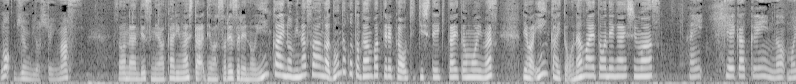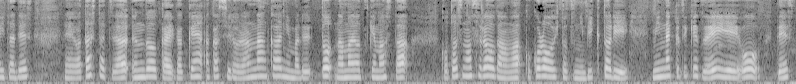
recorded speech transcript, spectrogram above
の準備をしています。そうなんですね。わかりました。では、それぞれの委員会の皆さんがどんなこと頑張ってるかお聞きしていきたいと思います。では、委員会とお名前とお願いします。はい。計画委員の森田です。えー、私たちは運動会学園赤白ランランカーニバルと名前を付けました。今年のスローガンは心を一つにビクトリー、みんなくじけずえいえいおです。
